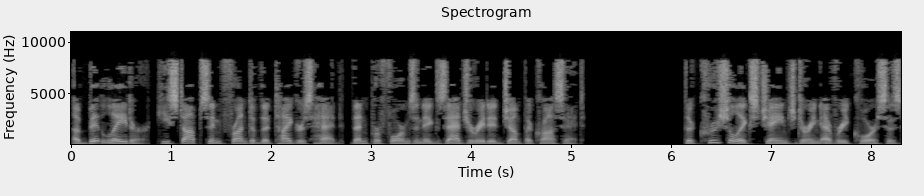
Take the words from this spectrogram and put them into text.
A bit later, he stops in front of the tiger's head, then performs an exaggerated jump across it. The crucial exchange during every course is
